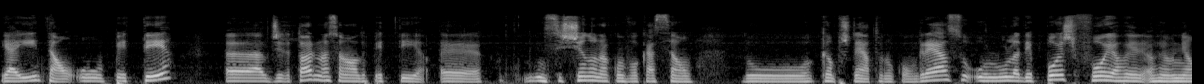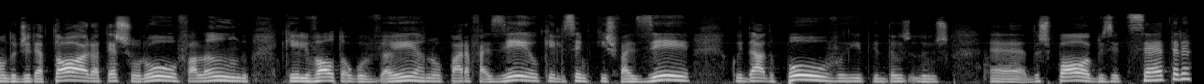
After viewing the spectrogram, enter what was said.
E aí, então, o PT, uh, ah, o Diretório Nacional do PT, é, insistindo na convocação do Campos Neto no Congresso. O Lula depois foi à reunião do diretório, até chorou, falando que ele volta ao governo para fazer o que ele sempre quis fazer, cuidar do povo e dos, dos, é, dos pobres, etc.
